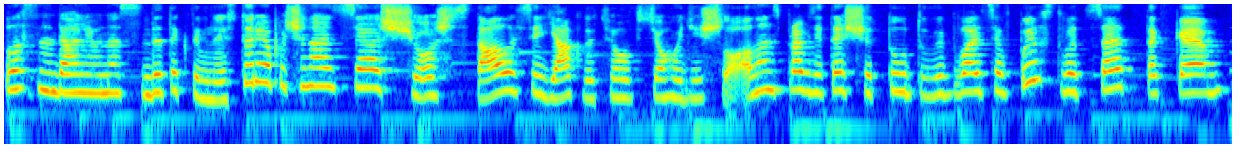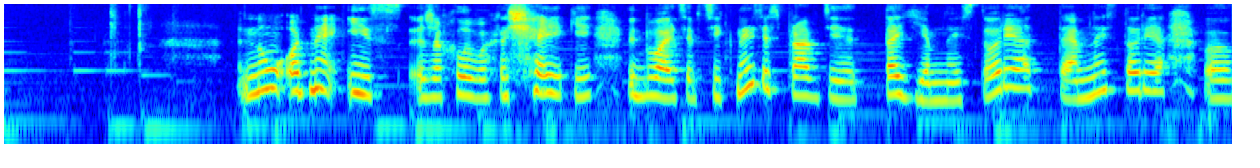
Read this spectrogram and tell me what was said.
Власне, далі у нас детективна історія починається. Що ж сталося, як до цього всього дійшло. Але насправді те, що тут відбувається вбивство, це таке. Ну, одне із жахливих речей, які відбуваються в цій книзі, справді таємна історія, темна історія е,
